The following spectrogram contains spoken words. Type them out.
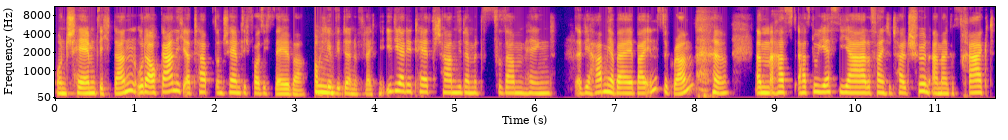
und schämt sich dann oder auch gar nicht ertappt und schämt sich vor sich selber. Auch hier mhm. wieder eine, vielleicht eine Idealitätsscham, die damit zusammenhängt. Wir haben ja bei, bei Instagram, ähm, hast, hast du, Jessie, ja, das fand ich total schön, einmal gefragt,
